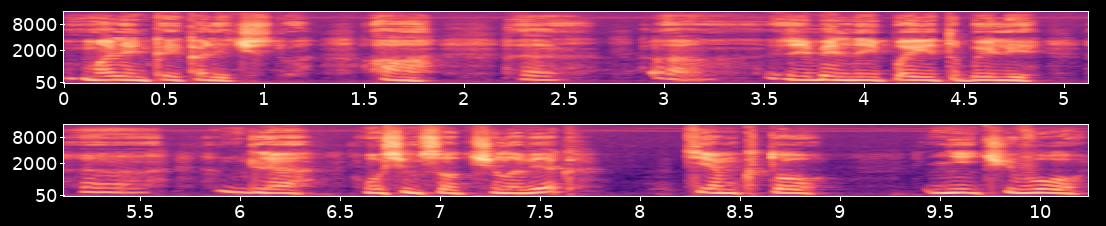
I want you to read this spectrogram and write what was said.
маленькое количество. А, э, а земельные паи это были э, для 800 человек. Тем, кто ничего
